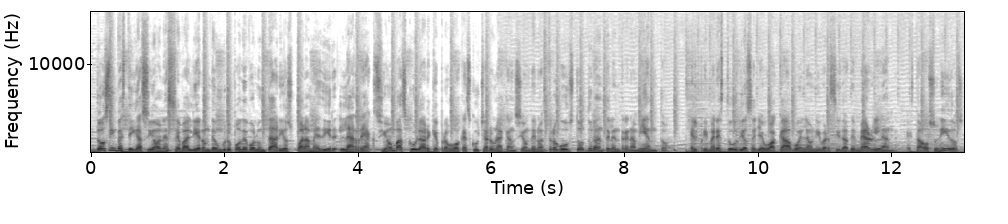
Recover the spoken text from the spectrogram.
Dos investigaciones se valieron de un grupo de voluntarios para medir la reacción vascular que provoca escuchar una canción de nuestro gusto durante el entrenamiento. El primer estudio se llevó a cabo en la Universidad de Maryland, Estados Unidos.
